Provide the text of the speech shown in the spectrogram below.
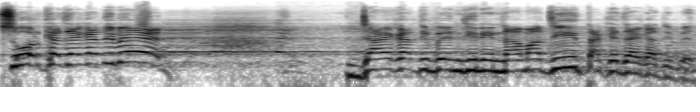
চোরকে জায়গা দিবেন? জায়গা দিবেন যিনি নামাজি, তাকে জায়গা দিবেন।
